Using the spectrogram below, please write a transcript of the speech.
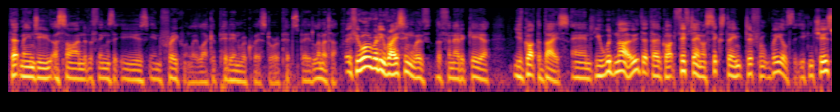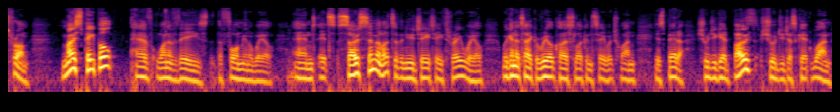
that means you assign the things that you use infrequently, like a pit in request or a pit speed limiter. If you're already racing with the Fanatec gear, you've got the base, and you would know that they've got 15 or 16 different wheels that you can choose from. Most people have one of these, the Formula wheel and it's so similar to the new GT3 wheel, we're going to take a real close look and see which one is better. Should you get both? Should you just get one?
